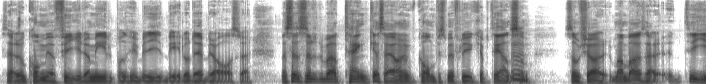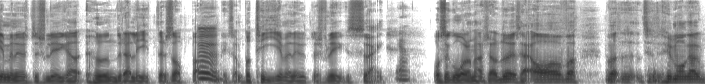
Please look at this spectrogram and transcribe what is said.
så här, då kommer jag fyra mil på en hybridbil och det är bra. Och så där. Men sen så är det bara att tänka så här. Jag har en kompis med flygkapten som, Mm. som kör. Man bara så här. Tio minuters flyga, hundra liter soppa. Mm. Liksom, på tio minuters flygsväng. Ja. Och så går de här. Så här och då är det så här, ja, vad, vad, hur många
